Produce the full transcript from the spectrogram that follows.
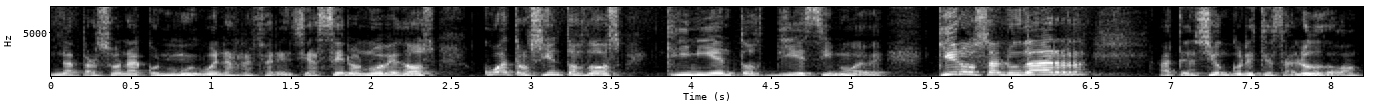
una persona con muy buenas referencias. 092-402-519. Quiero saludar Atención con este saludo.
